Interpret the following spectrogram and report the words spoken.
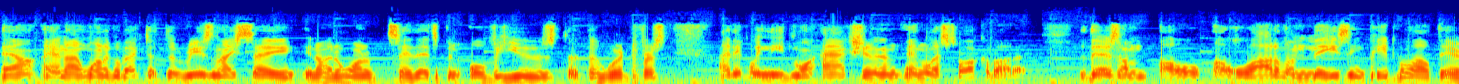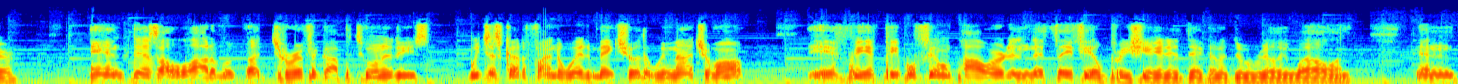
Now, and I want to go back to the reason I say, you know, I don't want to say that it's been overused, the, the word diverse. I think we need more action and, and let's talk about it. There's a, a, a, lot of amazing people out there, and there's a lot of uh, terrific opportunities. We just got to find a way to make sure that we match them up if, if people feel empowered and if they feel appreciated, they're going to do really well. And, and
